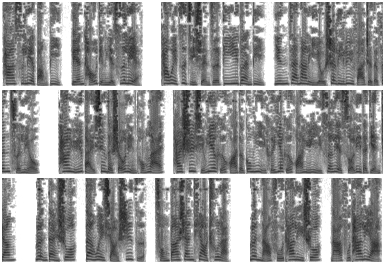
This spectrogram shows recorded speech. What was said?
他撕裂膀臂，连头顶也撕裂。”他为自己选择第一段地，因在那里有设立律法者的分存留。他与百姓的首领同来，他施行耶和华的公义和耶和华与以色列所立的典章。论但说，但为小狮子从巴山跳出来。论拿弗他利说，拿弗他利啊，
